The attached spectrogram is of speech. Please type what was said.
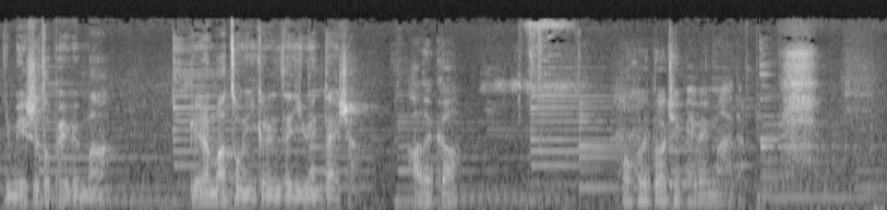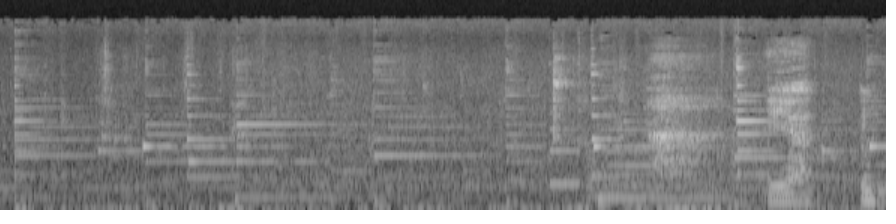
你没事多陪陪妈，别让妈总一个人在医院待着。好的哥，我会多去陪陪妈的。爷爷，嗯，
